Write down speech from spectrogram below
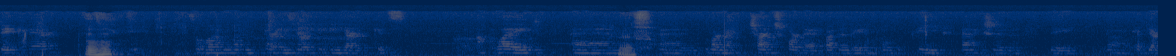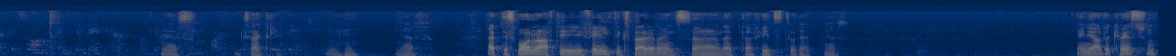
daycare. Mm-hmm. So when, when parents were taking their kids up late and, Yes. and were not charged for that, but then they imposed a fee and actually they uh, kept their kids longer in, in daycare because they were Yes, paying for it. exactly. In. Mm-hmm. Yes. That is one of the field experiments uh, that uh, fits to that, yes. Any other question?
